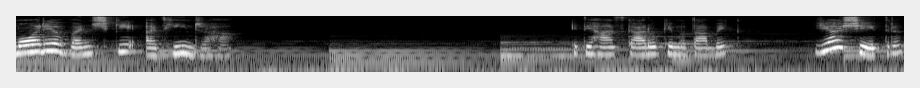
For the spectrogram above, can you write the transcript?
मौर्य वंश के अधीन रहा। इतिहासकारों के मुताबिक, यह क्षेत्र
